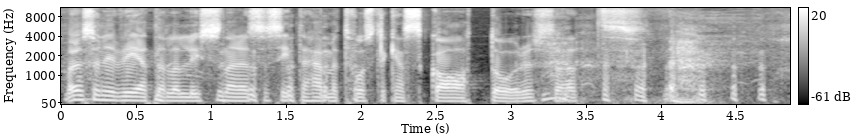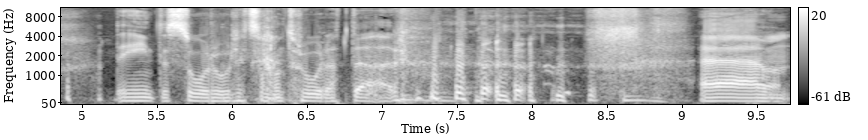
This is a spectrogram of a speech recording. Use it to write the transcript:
Bara så ni vet alla lyssnare så sitter jag här med två stycken skator så att Det är inte så roligt som man tror att det är. Ehm,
